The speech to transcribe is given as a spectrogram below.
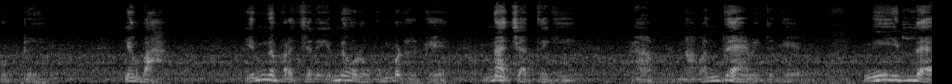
கூப்பிட்டு ஏன்பா என்ன பிரச்சனை? என்ன ஒரு கும்பல் இருக்கு? என்னாச்சு அத்தைக்கு நான் நான் வந்தேன் வீட்டுக்கு. நீ இல்லை.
